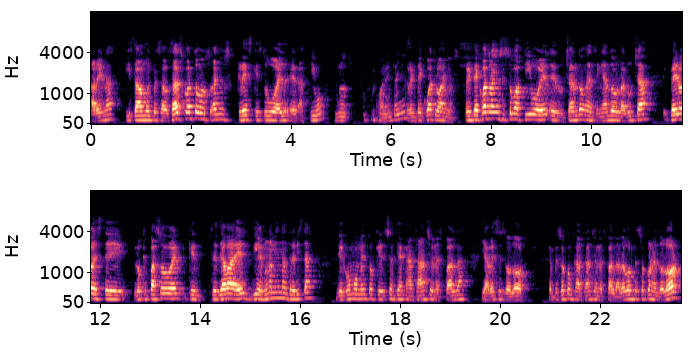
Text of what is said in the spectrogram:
arenas, y estaba muy pesado. ¿Sabes cuántos años crees que estuvo él eh, activo? Unos 40 años. 34 años. 34 años estuvo activo él eh, luchando, enseñando la lucha. Pero este, lo que pasó él, que se daba él, en una misma entrevista, llegó un momento que él sentía cansancio en la espalda y a veces dolor. Empezó con cansancio en la espalda, luego empezó con el dolor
